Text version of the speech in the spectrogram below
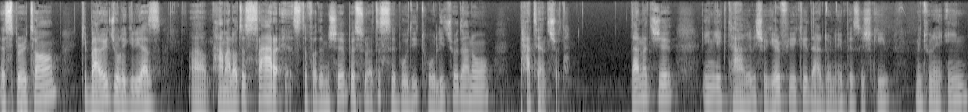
اسپریتام که برای جلوگیری از حملات سر استفاده میشه به صورت سبودی تولید شدن و پتنت شدن. در نتیجه این یک تغییر شگرفیه که در دنیای پزشکی می‌تونه این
